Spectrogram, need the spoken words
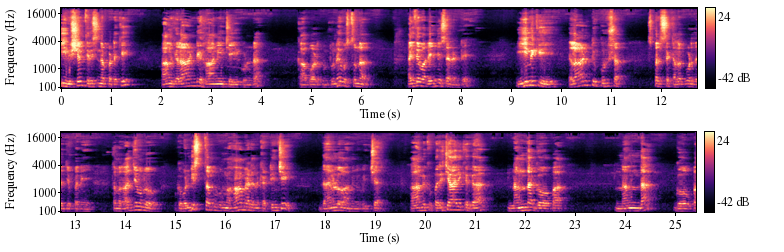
ఈ విషయం తెలిసినప్పటికీ ఆమెకు ఎలాంటి హాని చేయకుండా కాపాడుకుంటూనే వస్తున్నారు. అయితే వారు ఏం చేశారంటే ఈమెకి ఎలాంటి పురుష స్పర్శ కలగకూడదని చెప్పని తమ రాజ్యంలో ఒక వండి స్తంభ మహామేడను కట్టించి దానిలో ఆమెను ఉంచారు. ఆమెకు పరిచారికగా నందగోప నంద గోప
